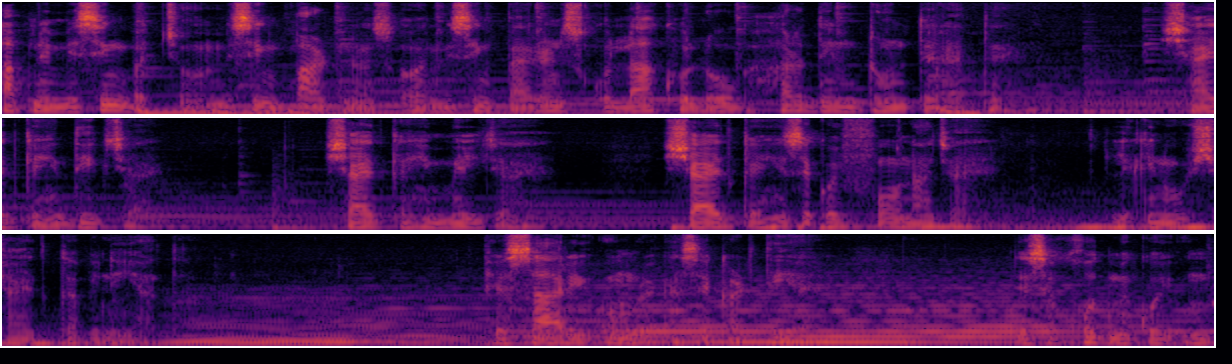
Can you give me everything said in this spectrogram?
अपने मिसिंग बच्चों मिसिंग पार्टनर्स और मिसिंग पेरेंट्स को लाखों लोग हर दिन ढूंढते रहते हैं। शायद कहीं दिख जाए, शायद कहीं मिल जाए, शायद कहीं से कोई फ़ोन आ जाए, लेकिन वो शायद कभी नहीं आता। फिर सारी उम्र ऐसे कटती है जैसे खुद में कोई उम्र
